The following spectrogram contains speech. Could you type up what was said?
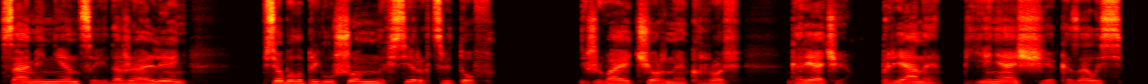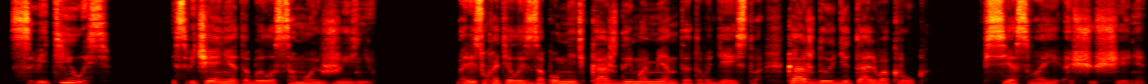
сами ненцы и даже олень — все было приглушенных серых цветов. И живая черная кровь, горячая, пряная, пьянящая, казалось, светилась. И свечение это было самой жизнью. Борису хотелось запомнить каждый момент этого действа, каждую деталь вокруг, все свои ощущения.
